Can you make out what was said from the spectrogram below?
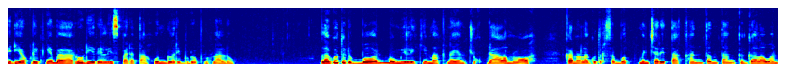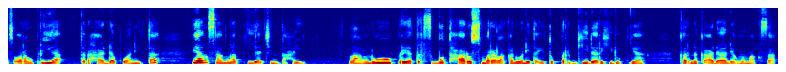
video klipnya baru dirilis pada tahun 2020 lalu. Lagu To The Bone memiliki makna yang cukup dalam loh, karena lagu tersebut menceritakan tentang kegalauan seorang pria terhadap wanita yang sangat ia cintai. Lalu, pria tersebut harus merelakan wanita itu pergi dari hidupnya karena keadaan yang memaksa.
